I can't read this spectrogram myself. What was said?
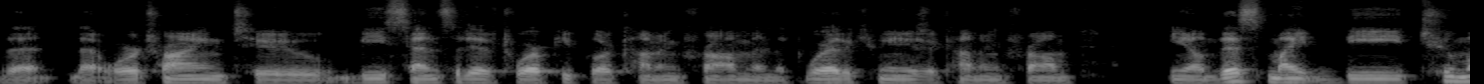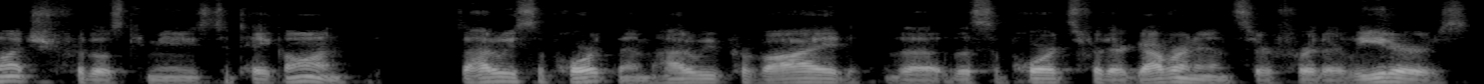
that that we're trying to be sensitive to where people are coming from and the, where the communities are coming from you know this might be too much for those communities to take on so how do we support them? How do we provide the the supports for their governance or for their leaders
